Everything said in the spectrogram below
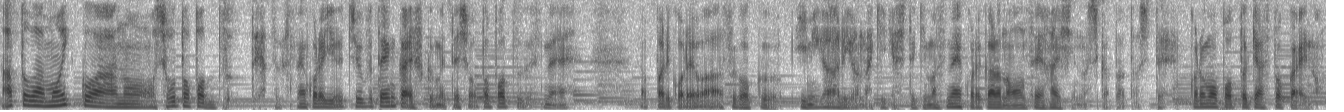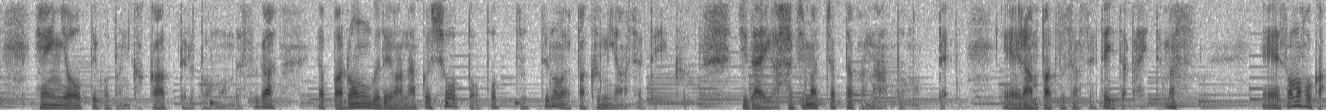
あとはもう一個はあのショートポッズってやつですね。これ YouTube 展開含めてショートポッズですね。やっぱりこれはすごく意味があるような気がしてきますね。これからの音声配信の仕方として。これもポッドキャスト界の変容っていうことに関わってると思うんですがやっぱロングではなくショートポッズっていうのもやっぱ組み合わせていく時代が始まっちゃったかなと思って、えー、乱発させていただいてます、えー、その他、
